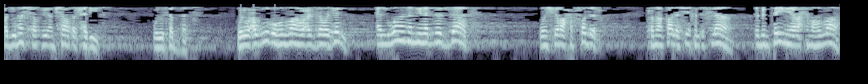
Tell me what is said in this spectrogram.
قد يمشط في أمشاط الحديد ويثبت ويعوضه الله عز وجل ألوانا من اللذات وانشراح الصدر. كما قال شيخ الإسلام ابن تيمية رحمه الله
